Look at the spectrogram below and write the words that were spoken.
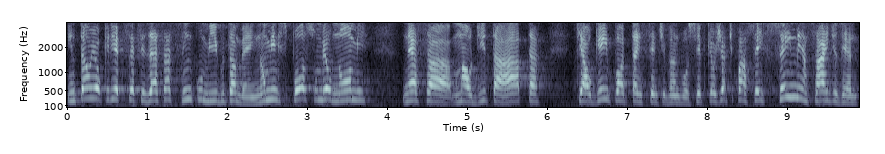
Então eu queria que você fizesse assim comigo também. Não me expôs o meu nome nessa maldita ata que alguém pode estar incentivando você, porque eu já te passei 100 mensagens dizendo:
